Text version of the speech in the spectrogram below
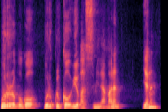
우러러보고 무릎 꿇고 위협받습니다만은 얘는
